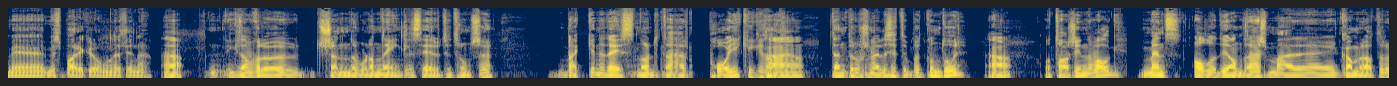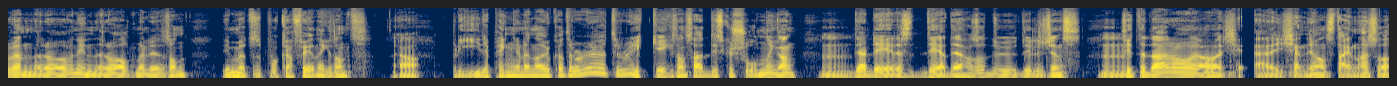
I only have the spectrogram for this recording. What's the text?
med, med sparekronene sine. Ja. Ikke sant, For å skjønne hvordan det egentlig ser ut i Tromsø back in the days, når dette her pågikk. ikke sant? Ja, ja. Den profesjonelle sitter på et kontor Ja. og tar sine valg, mens alle de andre her som er eh, kamerater og venner og venninner og alt mulig sånn, de møtes på kafeen, ikke sant? ja. Blir det penger denne uka, tror du? Eller tror du ikke? ikke sant? Så er diskusjonen i gang. Det er deres DD, altså due diligence. Sitter der og ja, jeg kjenner jo han Steinar, så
